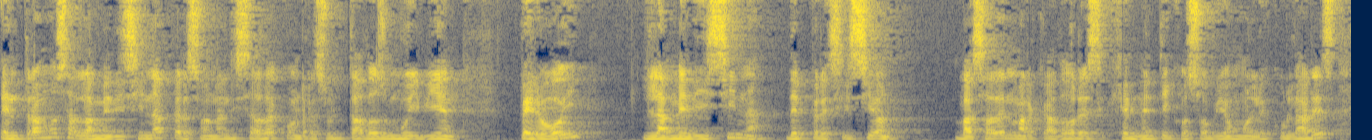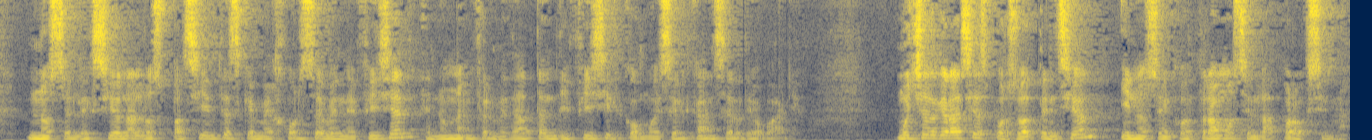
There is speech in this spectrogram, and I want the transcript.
Entramos a la medicina personalizada con resultados muy bien, pero hoy la medicina de precisión basada en marcadores genéticos o biomoleculares nos selecciona los pacientes que mejor se benefician en una enfermedad tan difícil como es el cáncer de ovario. Muchas gracias por su atención y nos encontramos en la próxima.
